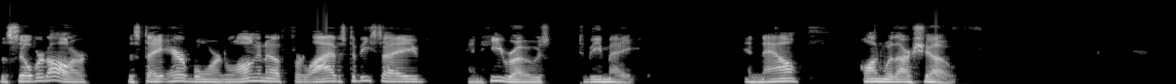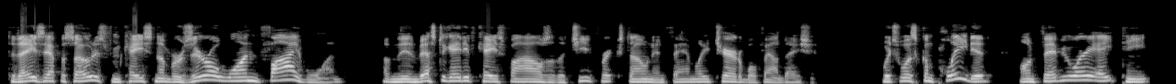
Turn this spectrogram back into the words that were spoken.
the silver dollar to stay airborne long enough for lives to be saved and heroes to be made. And now, on with our show. Today's episode is from case number 0151 of the investigative case files of the Chief Rick Stone and Family Charitable Foundation, which was completed on February 18,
